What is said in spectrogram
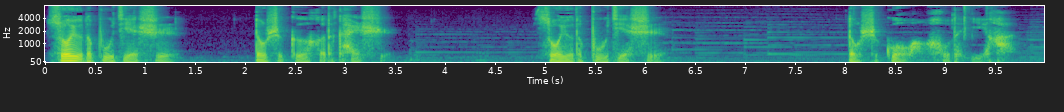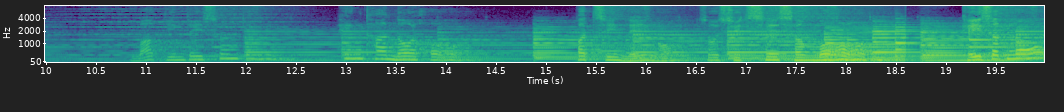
所有的不解释。都是隔阂的开始，所有的不解释，都是过往后的遗憾。默然地相对，轻叹奈何，不知你我在说些什么。其实我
